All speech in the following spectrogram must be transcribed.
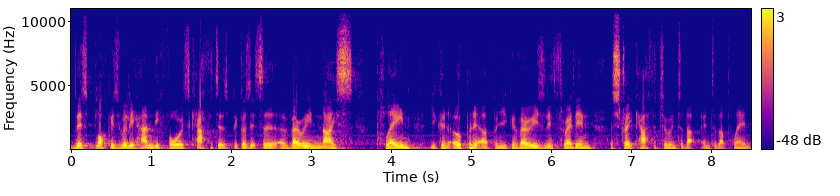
this block is really handy for is catheters because it's a, a very nice plane, you can open it up and you can very easily thread in a straight catheter into that, into that plane.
